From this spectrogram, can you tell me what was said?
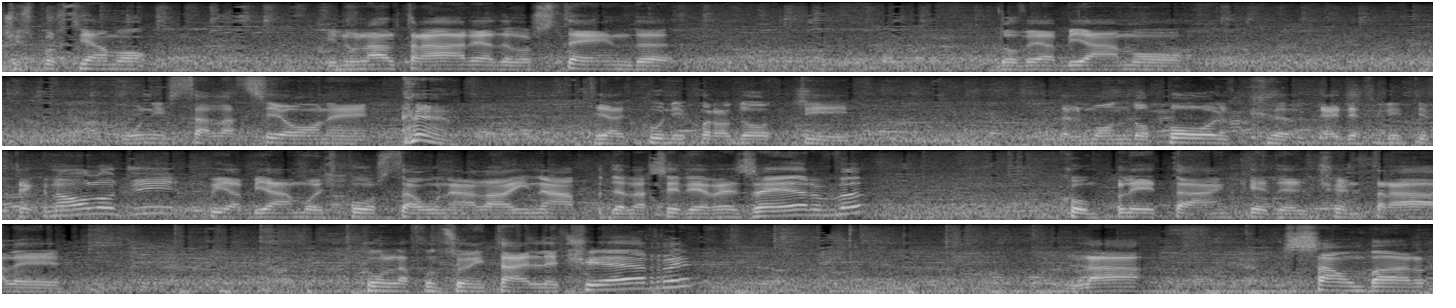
ci spostiamo in un'altra area dello stand dove abbiamo un'installazione di alcuni prodotti del mondo Polk e Definitive Technology, qui abbiamo esposta una line-up della serie Reserve, completa anche del centrale con la funzionalità LCR, la soundbar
